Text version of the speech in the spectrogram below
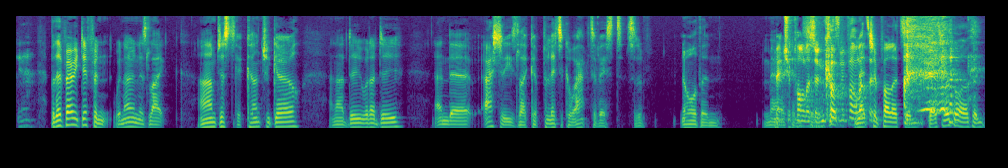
Yeah. But they're very different. Wynonna's like, I'm just a country girl and I do what I do. And uh, Ashley's like a political activist, sort of northern Metropolitan, cosmopolitan. Metropolitan, cosmopolitan.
